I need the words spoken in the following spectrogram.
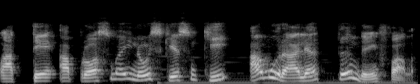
até a próxima e não esqueçam que a muralha também fala.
